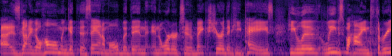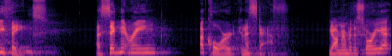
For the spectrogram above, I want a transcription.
uh, is going to go home and get this animal. But then, in order to make sure that he pays, he live, leaves behind three things a signet ring, a cord, and a staff. Y'all remember the story yet?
